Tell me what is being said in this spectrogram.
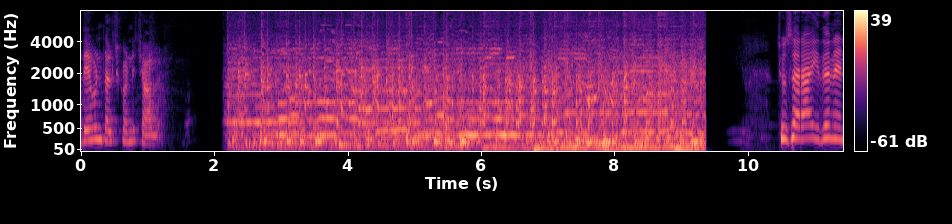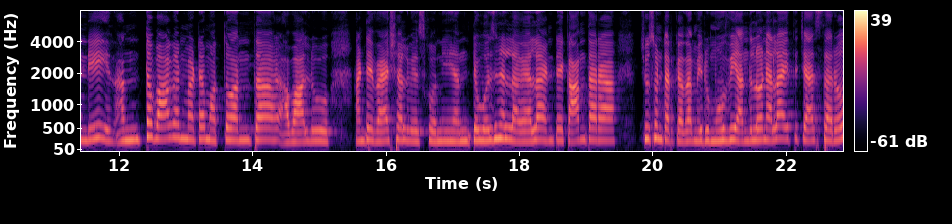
దేవుడిని తలుచుకోండి చాలు. చూసారా? ఇదేనండి. అంత బాగా అనమాట మొత్తం అంతా వాళ్ళు అంటే వేషాలు వేసుకొని అంటే ఒరిజినల్ లాగా ఎలా అంటే కాంతారా చూసుంటారు కదా మీరు మూవీ అందులోనే ఎలా అయితే చేస్తారో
